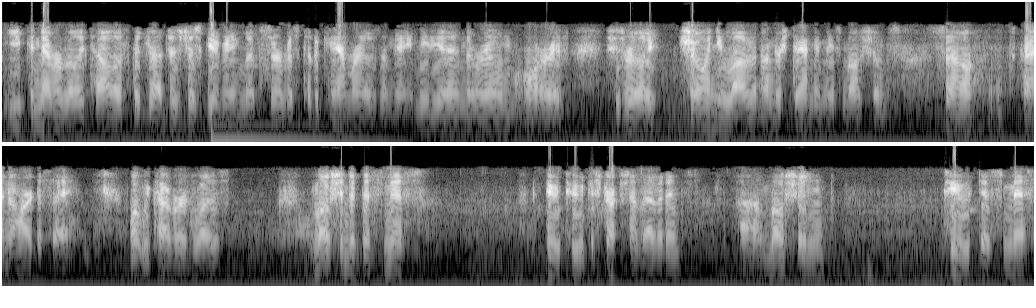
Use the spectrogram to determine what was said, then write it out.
You can never really tell if the judge is just giving lip service to the cameras and the media in the room or if she's really showing you love and understanding these motions. So it's kind of hard to say. What we covered was motion to dismiss due to destruction of evidence, uh, motion to dismiss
